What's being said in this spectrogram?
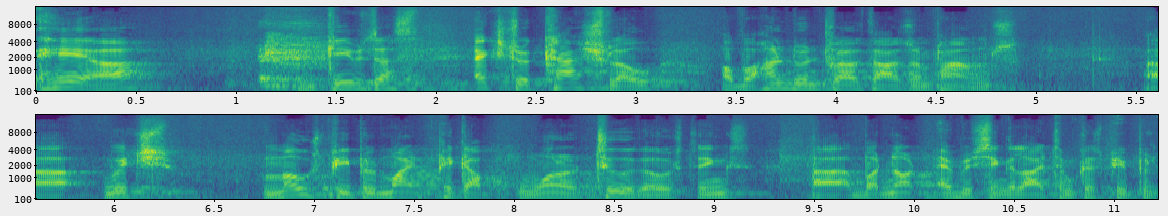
here gives us extra cash flow of 112,000 pounds, uh, which most people might pick up one or two of those things, uh, but not every single item because people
